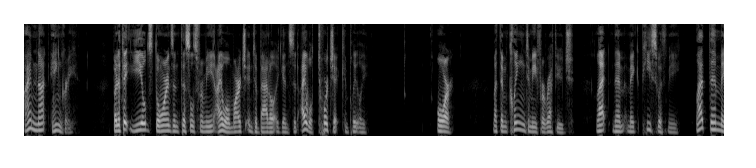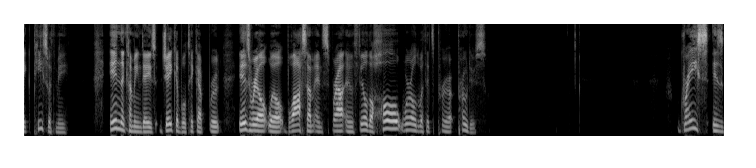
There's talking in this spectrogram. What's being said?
I am not angry, but if it yields thorns and thistles for me, I will march into battle against it. I will torch it completely. Or let them cling to me for refuge. Let them make peace with me. Let them make peace with me. In the coming days, Jacob will take up root. Israel will blossom and sprout and fill the whole world with its produce. Grace is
